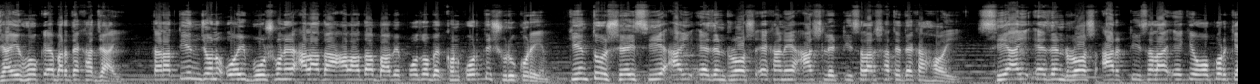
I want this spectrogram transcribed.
যাই হোক, এবার দেখা যায়। তারা তিনজন ওই বোসনের আলাদা আলাদা ভাবে পর্যবেক্ষণ করতে শুরু করে। কিন্তু সেই সিআই এজেন্ট রস এখানে আসলে টিসালার সাথে দেখা হয়। সিআই এজেন্ট রস আর টিসালা একে অপরকে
